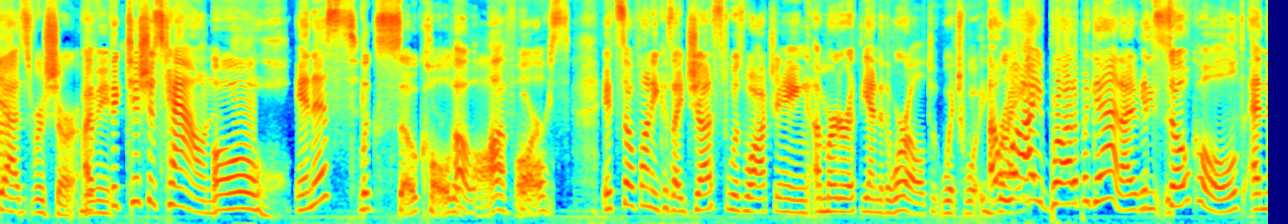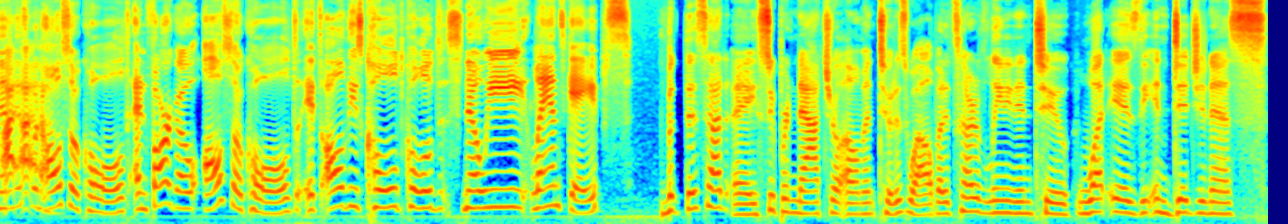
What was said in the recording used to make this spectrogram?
yes, for sure. I mean, fictitious town oh, Ennis. looks so cold and Oh, awful. of course. It's so funny because I just was watching A Murder at the End of the World, which was Oh, well, I brought up again. I, It's so cold, and then I- this I- one also cold, and Fargo also cold. It's all these cold, cold, snowy landscapes. But this had a supernatural element to it as well. But it's sort of leaning into what is the indigenous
